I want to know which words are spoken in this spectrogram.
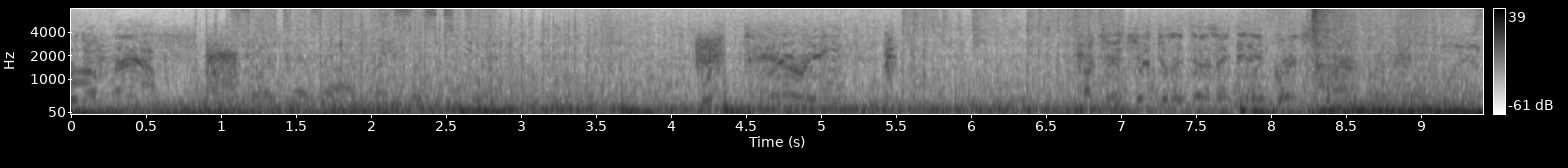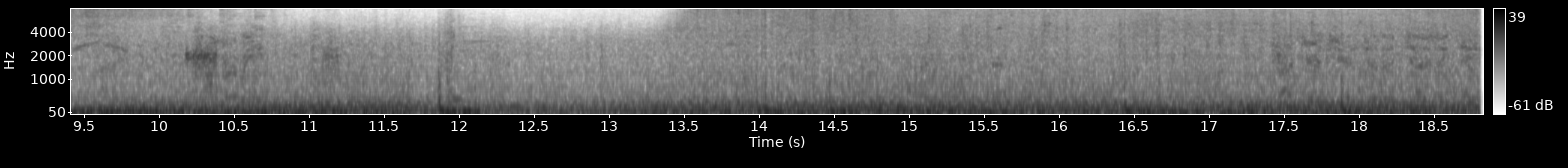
to the map. Soy profile, resource We're tearing. Attention to the designated grid.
